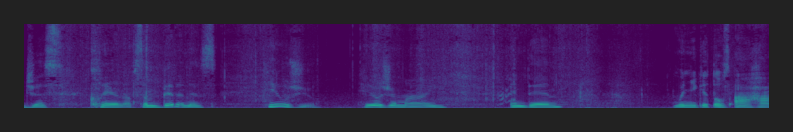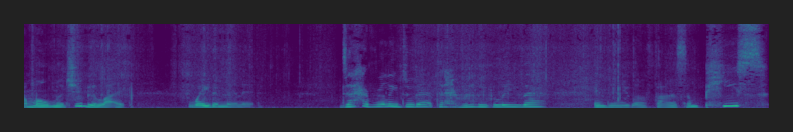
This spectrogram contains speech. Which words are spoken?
just clearing up some bitterness heals you, heals your mind. And then when you get those aha moments, you be like, wait a minute, did I really do that? Did I really believe that? And then you're going to find some peace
